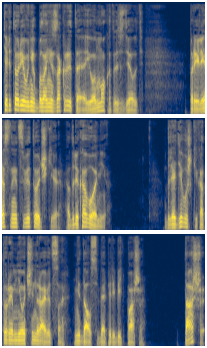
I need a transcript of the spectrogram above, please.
Территория у них была не закрытая, и он мог это сделать. Прелестные цветочки. А для кого они? Для девушки, которая мне очень нравится, не дал себя перебить Паша. Таши?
